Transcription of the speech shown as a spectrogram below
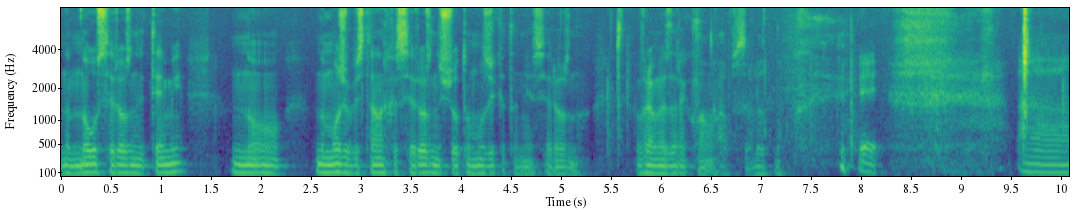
на много сериозни теми, но, но може би станаха сериозни, защото музиката ни е сериозна. Време е за реклама. Абсолютно. Е. а,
